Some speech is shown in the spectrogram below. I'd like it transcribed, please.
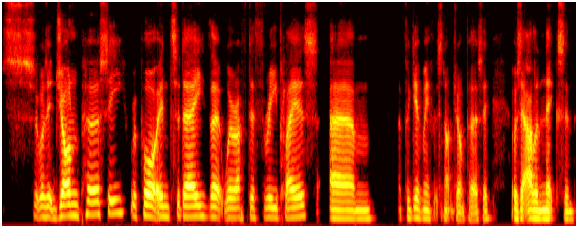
so was it John Percy reporting today that we're after three players? Um, forgive me if it's not John Percy. Or was it Alan Nixon?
